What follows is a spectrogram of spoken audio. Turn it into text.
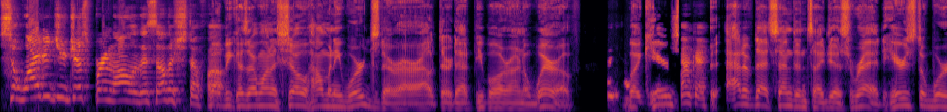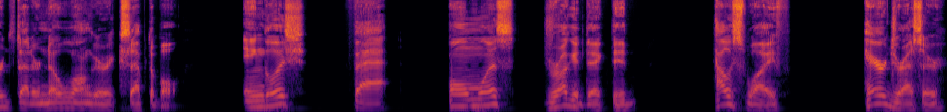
So why did you just bring all of this other stuff Well, up? Well, because I want to show how many words there are out there that people are unaware of. Like here's okay. out of that sentence I just read, here's the words that are no longer acceptable English, fat, homeless, drug addicted, housewife, hairdresser,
